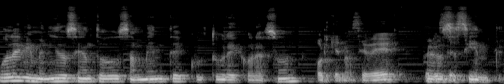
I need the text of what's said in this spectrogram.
Hola y bienvenidos sean todos a Mente, Cultura y Corazón. Porque no se ve, pero, se, siente.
